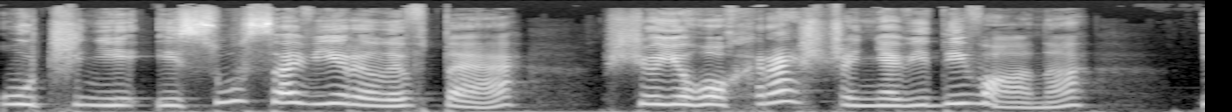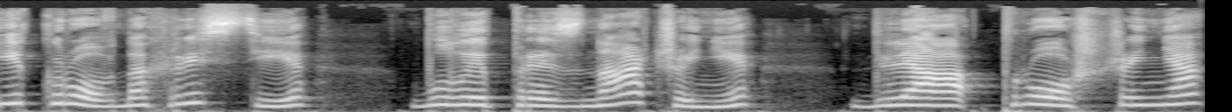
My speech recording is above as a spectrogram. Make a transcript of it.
Учні Ісуса вірили в те, що Його хрещення від Івана і кров на Христі були призначені для прощення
